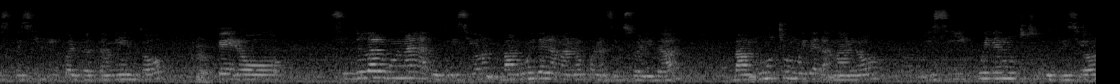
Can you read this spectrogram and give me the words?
específico el tratamiento, pero sin duda alguna la nutrición va muy de la mano con la sexualidad, va mucho, muy de la mano y sí, cuiden mucho su nutrición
